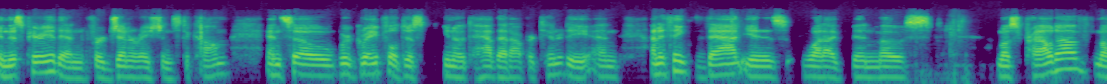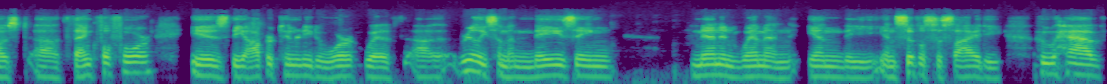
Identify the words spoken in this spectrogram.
in this period and for generations to come. And so we're grateful just you know to have that opportunity. And and i think that is what i've been most most proud of most uh, thankful for is the opportunity to work with uh, really some amazing men and women in the in civil society who have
